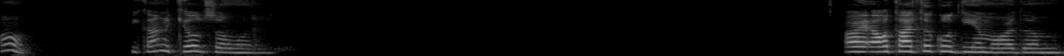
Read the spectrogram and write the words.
Oh. He kind of killed someone. Alright, I'll tactical DMR them.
